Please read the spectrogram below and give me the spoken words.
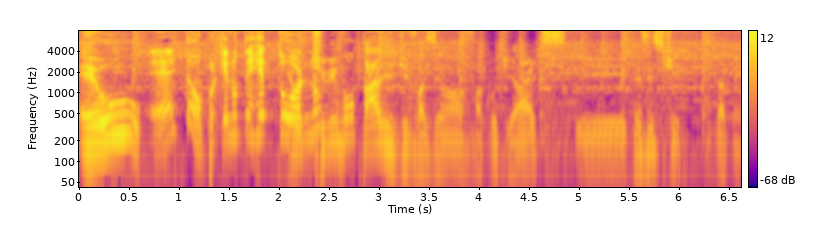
Eu, É, então, porque não tem eu retorno. tive vontade de fazer uma faculdade de artes e desisti. Ainda bem.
